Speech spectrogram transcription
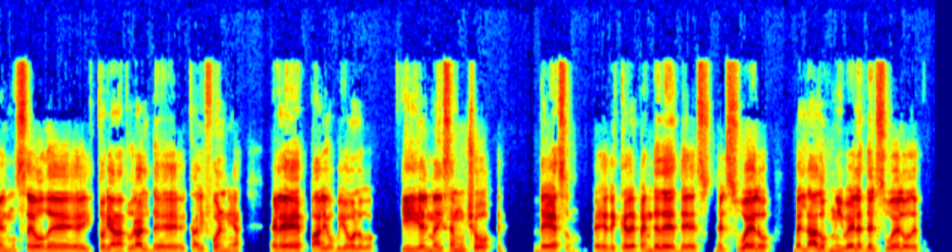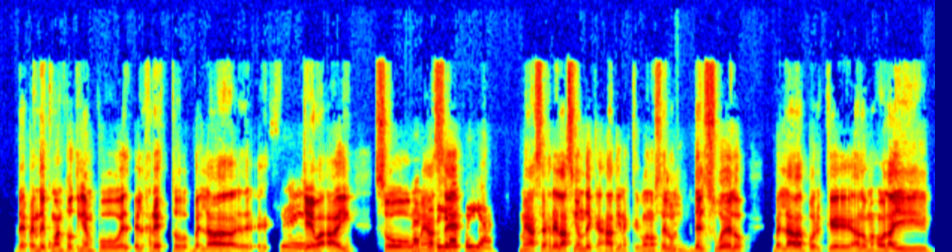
el Museo de Historia Natural de California, él es paleobiólogo y él me dice mucho de eso, de que depende de, de, del suelo, ¿verdad? Los niveles del suelo, de depende cuánto tiempo el, resto, ¿verdad? Eh, eh, lleva ahí. So, me, hace, me hace relación de que, ajá, tienes que conocer del suelo, ¿verdad? Porque a lo mejor hay,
